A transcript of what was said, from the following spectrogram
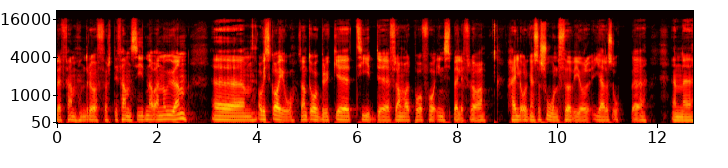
det, 545 sidene av NOU-en. Uh, og vi skal jo òg bruke tid fremover på å få innspill fra hele organisasjonen før vi gjør, gjør oss opp uh, en eh,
